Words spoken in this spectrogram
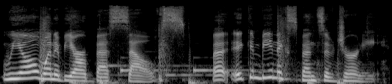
We all want to be our best selves, but it can be an expensive journey.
